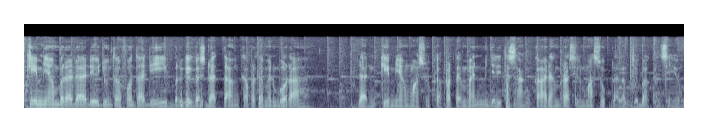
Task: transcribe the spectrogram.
Kim yang berada di ujung telepon tadi bergegas datang ke apartemen Bora dan Kim yang masuk ke apartemen menjadi tersangka dan berhasil masuk dalam jebakan Seo.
